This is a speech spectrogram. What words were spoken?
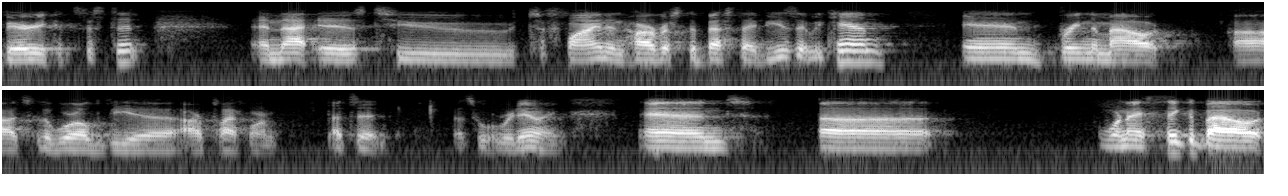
very consistent, and that is to, to find and harvest the best ideas that we can and bring them out uh, to the world via our platform. That's it. That's what we're doing. And uh, when I think about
